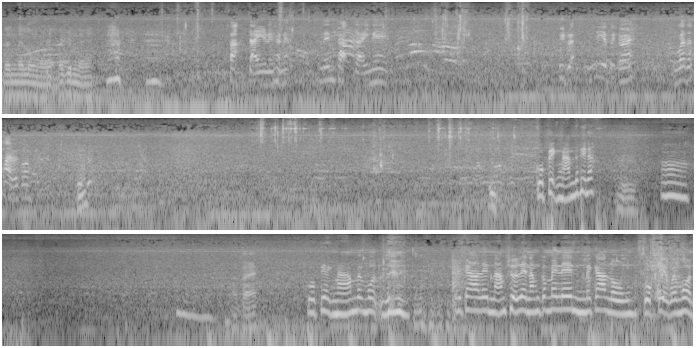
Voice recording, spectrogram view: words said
เล่นไม่ลงไหนไม่ขึ้นไหน สะใจเลยค่ะเนี่ยเล่นสะใจแน่ปิดไว้นี่ปิดไว้ไหมหรือว่าจะถ่ายไว้ก่อนหืมกลัวเปียกน้ำนะพี่นะเอออ่าเอาแต่กลัวเปียกน้ำไปหมดเลย ไม่กล้าเล่นน้ำชวนเล่นน้ำก็ไม่เล่น ไม่กล้าลง กลัวเปียกไปหมด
